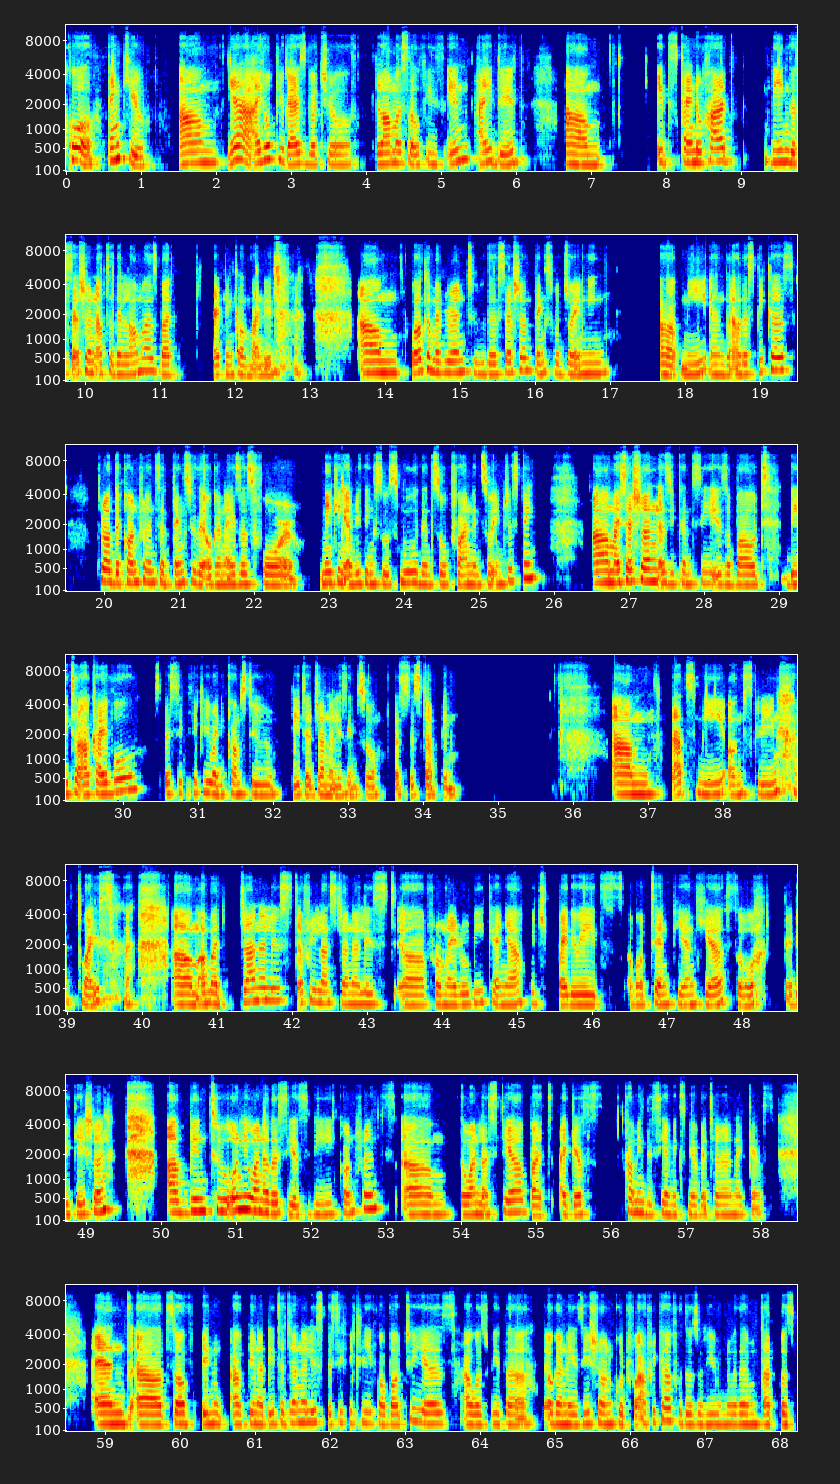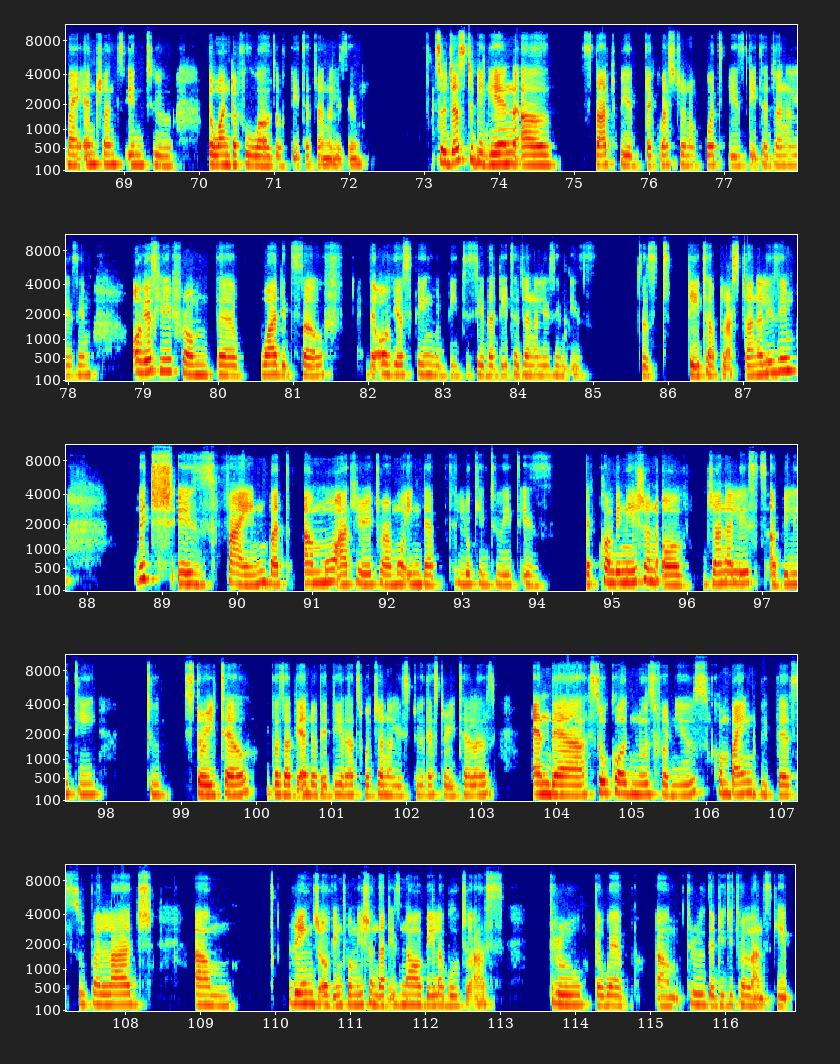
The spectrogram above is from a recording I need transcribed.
Cool, thank you. Um, yeah, I hope you guys got your llama selfies in. I did. Um, it's kind of hard being the session after the llamas, but I think I'll manage. um, welcome everyone to the session. Thanks for joining uh, me and the other speakers throughout the conference, and thanks to the organizers for making everything so smooth and so fun and so interesting. Uh, my session, as you can see, is about data archival, specifically when it comes to data journalism. So let's just jump in. Um, that's me on screen twice. um, I'm a journalist, a freelance journalist uh, from Nairobi, Kenya, which by the way, it's about 10 p.m. here, so dedication. I've been to only one other CSV conference, um, the one last year, but I guess coming this year makes me a veteran, I guess. And uh, so I've been I've been a data journalist specifically for about two years. I was with the organization Code for Africa. For those of you who know them, that was my entrance into the wonderful world of data journalism. So just to begin, I'll start with the question of what is data journalism. Obviously, from the word itself, the obvious thing would be to say that data journalism is just data plus journalism, which is fine, but a more accurate or a more in-depth look into it is the combination of journalists' ability to storytell, because at the end of the day, that's what journalists do, they're storytellers, and their so-called news for news, combined with the super large um, range of information that is now available to us through the web um, through the digital landscape.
